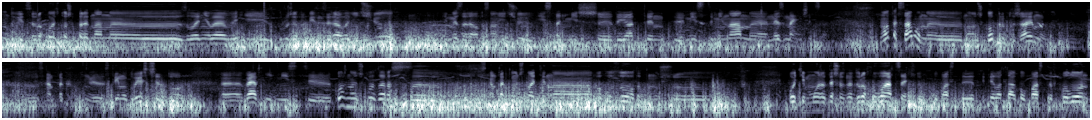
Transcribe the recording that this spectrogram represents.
Ну, дивіться, враховуючи те, що перед нами е, зелені леви і збружя Грубізн зіграли нічю, і ми заграли само нічю, відстань між дев'ятим місцем і нами не зменшиться. Ну, а так само ми е, на очко приближаємо, скажімо так, е, стаємо ближче до е, верхніх місць. Кожне очко зараз, е, скажімо так, тому чемпіонаті на вагу золота, тому що потім може дещо не дорахуватися, якщо попасти, піти в атаку, впасти в полон.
